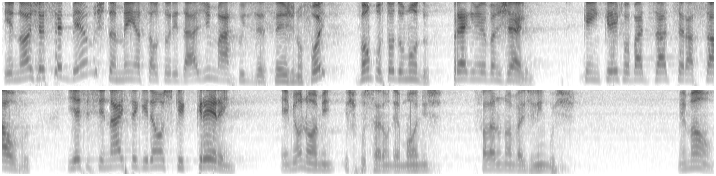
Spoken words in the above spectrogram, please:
E nós recebemos também essa autoridade em Marcos 16, não foi? Vão por todo mundo, preguem o evangelho. Quem crê e for batizado será salvo. E esses sinais seguirão os que crerem. Em meu nome expulsarão demônios, falarão novas línguas. Meu irmão,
